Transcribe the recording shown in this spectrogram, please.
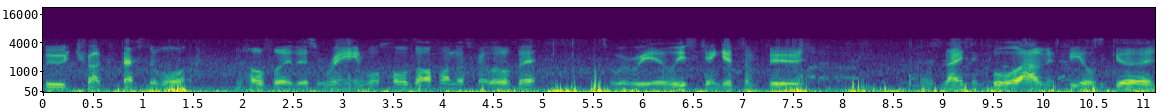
food truck festival. And hopefully this rain will hold off on us for a little bit. So where we at least can get some food. It's nice and cool out and it feels good.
